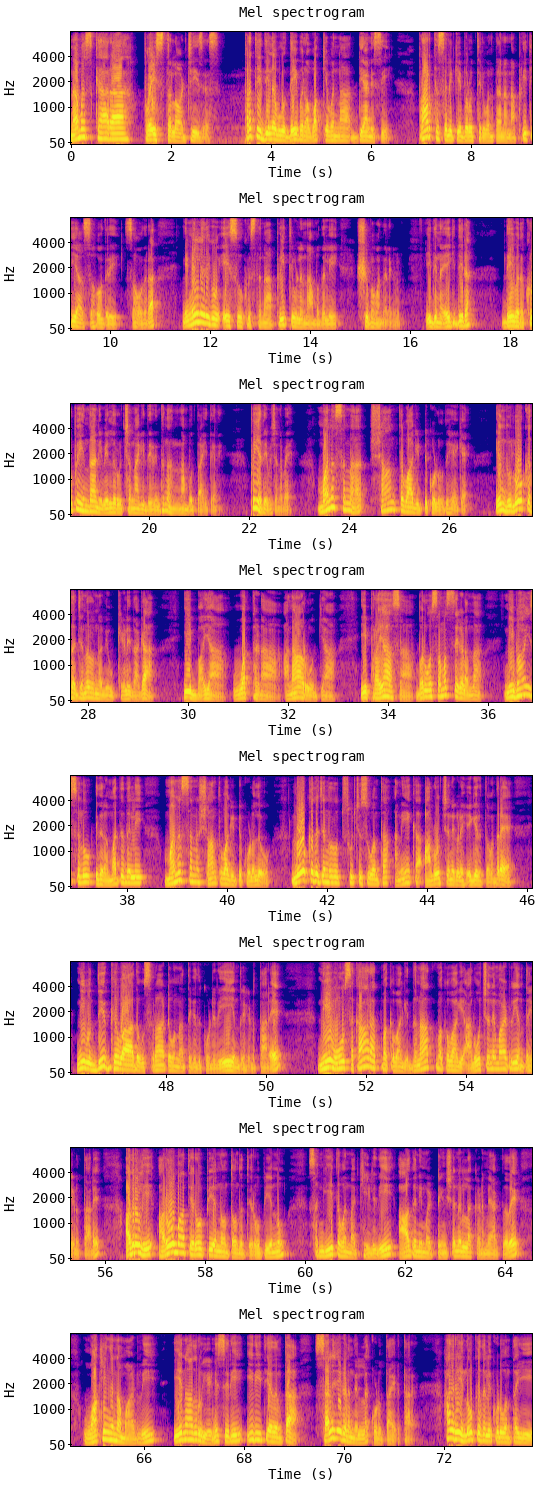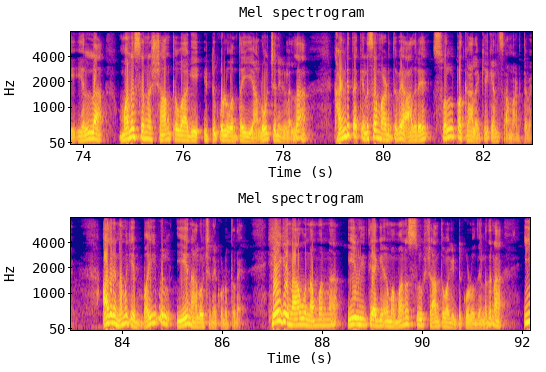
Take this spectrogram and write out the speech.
ನಮಸ್ಕಾರ praise the lord Jesus ಪ್ರತಿದಿನವೂ ದೇವರ ವಾಕ್ಯವನ್ನು ಧ್ಯಾನಿಸಿ, ಪ್ರಾರ್ಥಿಸಲಿಕ್ಕೆ ಬರುತ್ತಿರುವಂಥ ನನ್ನ ಪ್ರೀತಿಯ ಸಹೋದರಿ, ಸಹೋದರ, ನಿಮ್ಮೆಲ್ಲರಿಗೂ ಏಸು ಕ್ರಿಸ್ತನ ಪ್ರೀತಿಯುಳ್ಳ ನಾಮದಲ್ಲಿ ಶುಭ ವಂದನೆಗಳು. ಈ ದಿನ ಹೇಗಿದ್ದೀರಾ? ದೇವರ ಕೃಪೆಯಿಂದ ನೀವೆಲ್ಲರೂ ಚೆನ್ನಾಗಿದ್ದೀರಿ ಎಂದು ನಾನು ನಂಬುತ್ತಾ ಇದ್ದೇನೆ. ಪ್ರಿಯ ದೇವಜನವೇ, ಮನಸ್ಸನ್ನು ಶಾಂತವಾಗಿಟ್ಟುಕೊಳ್ಳುವುದು ಹೇಗೆ? ಎಂದು ಲೋಕದ ಜನರನ್ನು ನೀವು ಕೇಳಿದಾಗ ಈ ಭಯ, ಒತ್ತಡ, ಅನಾರೋಗ್ಯ, ಈ ಪ್ರಯಾಸ ಬರುವ ಸಮಸ್ಯೆಗಳನ್ನು ನಿಭಾಯಿಸಲು ಇದರ ಮಧ್ಯದಲ್ಲಿ ಮನಸ್ಸನ್ನು ಶಾಂತವಾಗಿಟ್ಟುಕೊಳ್ಳಲು ಲೋಕದ ಜನರು ಸೂಚಿಸುವಂಥ ಅನೇಕ ಆಲೋಚನೆಗಳು ಹೇಗಿರುತ್ತವೆಂದರೆ ನೀವು ದೀರ್ಘವಾದ ಉಸಿರಾಟವನ್ನು ತೆಗೆದುಕೊಂಡಿರಿ ಎಂದು ಹೇಳುತ್ತಾರೆ. ನೀವು ಸಕಾರಾತ್ಮಕವಾಗಿ, ಧನಾತ್ಮಕವಾಗಿ ಆಲೋಚನೆ ಮಾಡಿರಿ ಅಂತ ಹೇಳುತ್ತಾರೆ. ಅದರಲ್ಲಿ ಅರೋಮಾ ಥೆರೋಪಿ ಅನ್ನುವಂಥ ಒಂದು ಥೆರೋಪಿಯನ್ನು ಸಂಗೀತವನ್ನು ಕೇಳಿರಿ, ಆಗ ನಿಮ್ಮ ಟೆನ್ಷನ್ ಎಲ್ಲ ಕಡಿಮೆ ಆಗ್ತದೆ. ವಾಕಿಂಗನ್ನು ಮಾಡಿರಿ, ಏನಾದರೂ ಎಣಿಸಿರಿ, ಈ ರೀತಿಯಾದಂಥ ಸಲಹೆಗಳನ್ನೆಲ್ಲ ಕೊಡುತ್ತಾ ಇರ್ತಾರೆ. ಆದರೆ ಈ ಲೋಕದಲ್ಲಿ ಕೊಡುವಂಥ ಈ ಎಲ್ಲ ಮನಸ್ಸನ್ನು ಶಾಂತವಾಗಿ ಇಟ್ಟುಕೊಳ್ಳುವಂಥ ಈ ಆಲೋಚನೆಗಳೆಲ್ಲ ಖಂಡಿತ ಕೆಲಸ ಮಾಡ್ತವೆ ಆದರೆ ಸ್ವಲ್ಪ ಕಾಲಕ್ಕೆ ಕೆಲಸ ಮಾಡ್ತವೆ. ಆದರೆ ನಮಗೆ ಬೈಬಲ್ ಏನು ಆಲೋಚನೆ ಕೊಡುತ್ತದೆ? ಹೇಗೆ ನಾವು ನಮ್ಮನ್ನು ಈ ರೀತಿಯಾಗಿ ನಮ್ಮ ಮನಸ್ಸು ಶಾಂತವಾಗಿ ಇಟ್ಟುಕೊಳ್ಳುವುದೆನ್ನೋದನ್ನು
